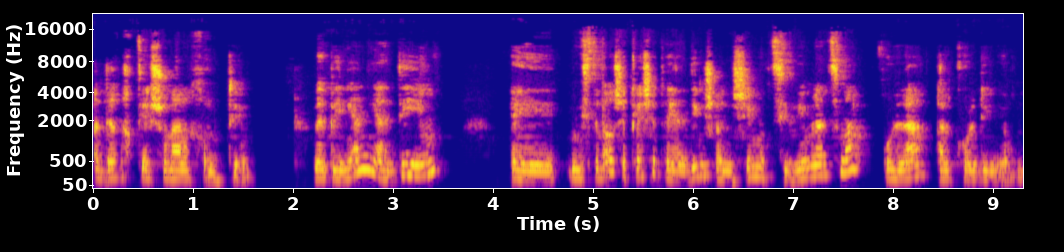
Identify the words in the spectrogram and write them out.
הדרך תהיה שונה לחלוטין. ובעניין יעדים, מסתבר שקשת היעדים שאנשים מציבים לעצמם עולה על כל דמיון.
